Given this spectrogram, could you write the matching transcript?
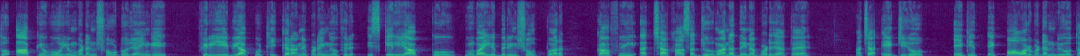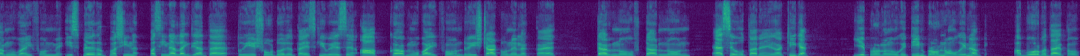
तो आपके वॉल्यूम बटन शॉर्ट हो जाएँगे। फिर ये भी आपको ठीक कराने पड़ेंगे फिर इसके लिए आपको मोबाइल रिपेयरिंग शॉप पर काफ़ी अच्छा खासा जुर्माना देना पड़ जाता है। अच्छा एक चीज़ और एक एक पावर बटन भी होता है मोबाइल फ़ोन में। इस पर अगर पसीना पसीना लग जाता है तो ये शॉर्ट हो जाता है। इसकी वजह से आपका मोबाइल फ़ोन रिस्टार्ट होने लगता है। टर्न ऑफ़ टर्न ऑन ऐसे होता रहेगा, ठीक है? ये प्रॉब्लम हो गई। तीन प्रॉब्लम हो गई ना? अब और बताता हूँ।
